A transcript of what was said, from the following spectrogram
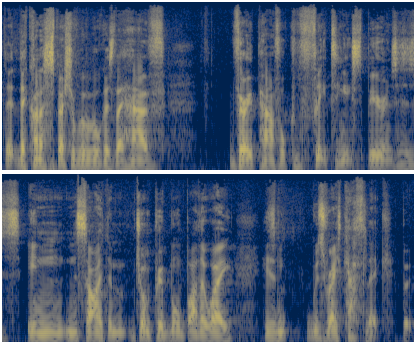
they're kind of special people because they have very powerful conflicting experiences in, inside them. John Pridmore, by the way, his, was raised Catholic, but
